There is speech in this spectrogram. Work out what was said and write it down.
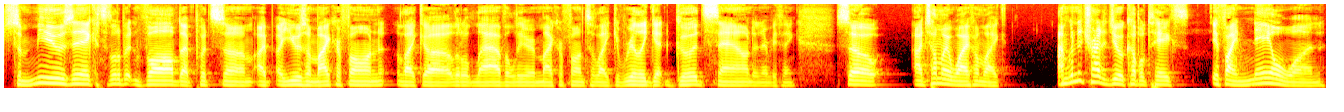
some music. It's a little bit involved. I put some. I, I use a microphone, like a little lavalier microphone, to like really get good sound and everything. So I tell my wife, I'm like, I'm gonna try to do a couple takes. If I nail one,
